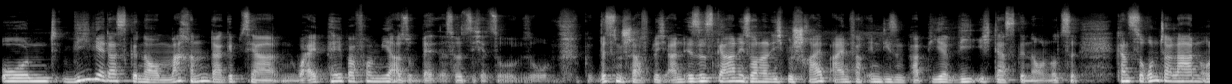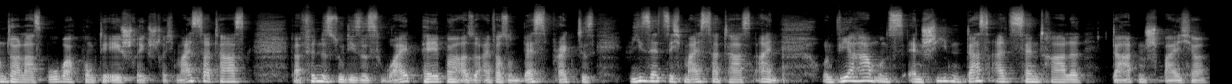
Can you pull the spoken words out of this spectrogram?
Und wie wir das genau machen, da gibt's ja ein White Paper von mir, also das hört sich jetzt so, so wissenschaftlich an, ist es gar nicht, sondern ich beschreibe einfach in diesem Papier, wie ich das genau nutze. Kannst du runterladen unter larsbobach.de-meistertask. Da findest du dieses White Paper, also einfach so ein Best Practice, wie setze ich Meistertask ein. Und wir haben uns entschieden, das als zentrale Datenspeicher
